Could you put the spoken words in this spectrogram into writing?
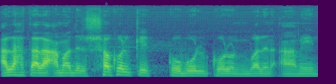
আল্লাহ তালা আমাদের সকলকে কবুল করুন বলেন আমিন।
